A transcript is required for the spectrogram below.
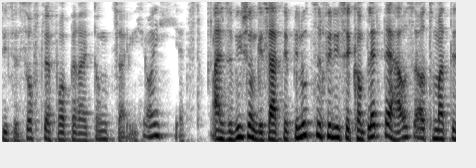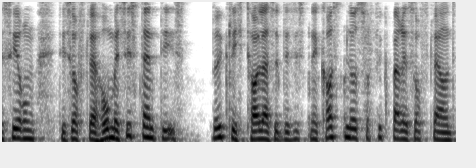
diese Softwarevorbereitung zeige ich euch jetzt. Also wie schon gesagt, wir benutzen für diese komplette Hausautomatisierung die Software Home Assistant. Die ist wirklich toll, also das ist eine kostenlos verfügbare Software und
